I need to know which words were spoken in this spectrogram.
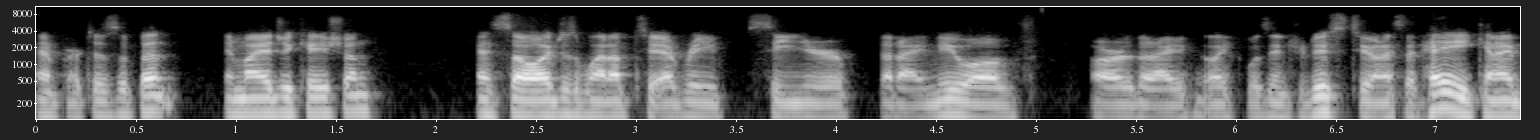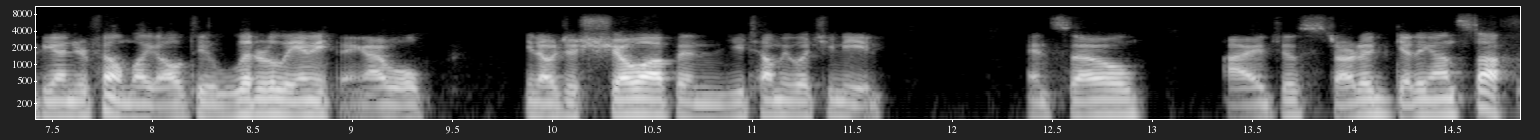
and participant in my education. And so I just went up to every senior that I knew of or that I like was introduced to and I said, "Hey, can I be on your film? Like I'll do literally anything. I will, you know, just show up and you tell me what you need." And so I just started getting on stuff.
